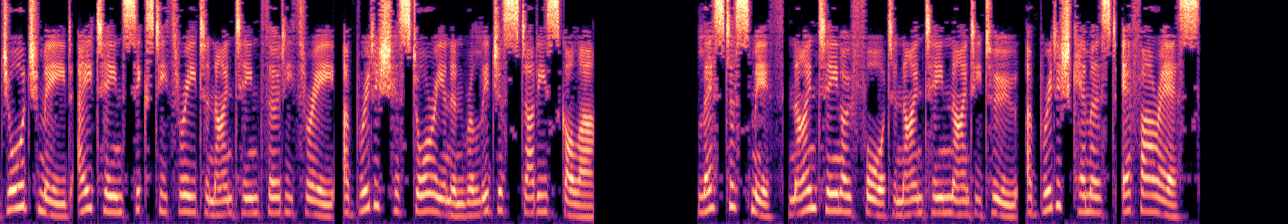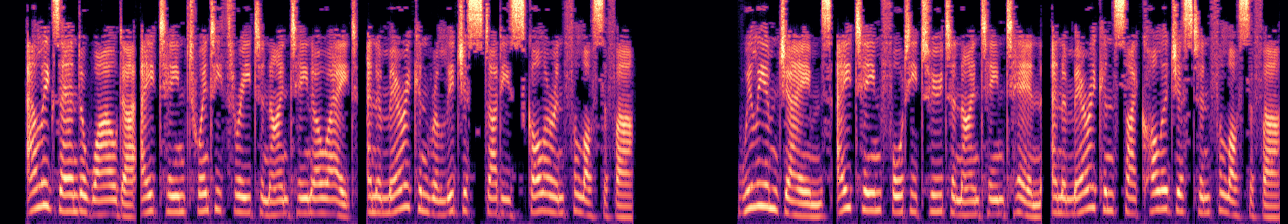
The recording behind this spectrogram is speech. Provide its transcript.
George Mead (1863–1933), a British historian and religious studies scholar. Lester Smith (1904–1992), a British chemist, FRS. Alexander Wilder (1823–1908), an American religious studies scholar and philosopher. William James (1842–1910), an American psychologist and philosopher.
